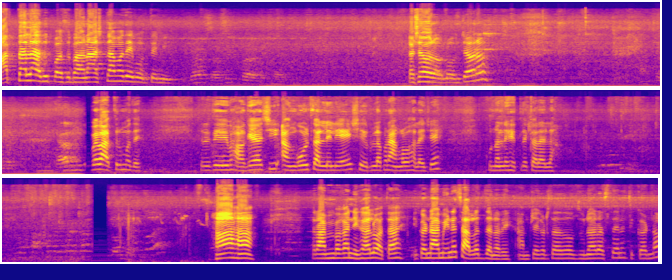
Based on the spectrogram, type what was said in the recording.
आत्ताला दुपारचं भा नाश्त्यामध्ये बोलते मी. कशावर लोणच्यावर बाथरूममध्ये. तर ते भाग्याची आंघोळ चाललेली आहे. शेरूला पण आंघोळ घालायचे कुणाला घेतले करायला? हां हां. तर आम्ही बघा निघालो आता. इकडनं आम्ही ना चालत जाणार आहे. आमच्या इकडचा जो जुना रस्ता आहे ना तिकडनं.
